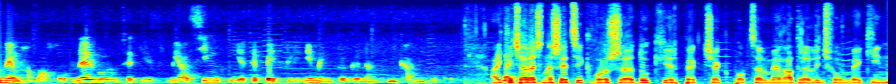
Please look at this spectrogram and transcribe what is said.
ունեմ համախոհներ, որոնց հետ ես միասին, եթե պետք լինի, մենք կգնանք մի քանի հոգով։ Այ քիչ առաջ նշեցիք, որ դուք երբեք չեք փորձել մեղադրել ինչ որ մեկին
